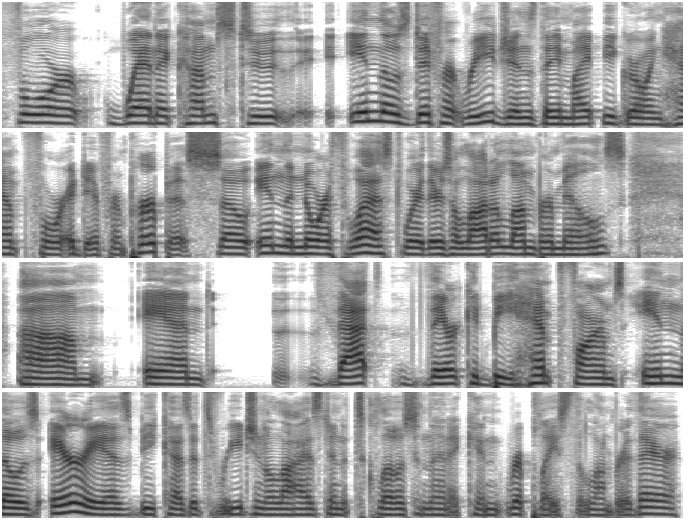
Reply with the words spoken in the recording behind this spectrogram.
for when it comes to in those different regions, they might be growing hemp for a different purpose. So in the Northwest, where there's a lot of lumber mills, um, and that there could be hemp farms in those areas because it's regionalized and it's close and then it can replace the lumber there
